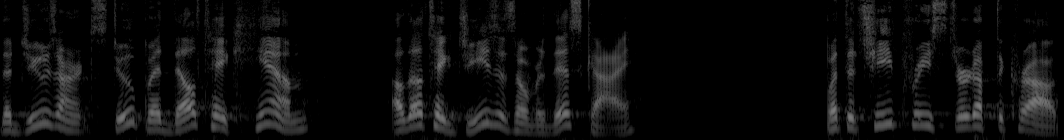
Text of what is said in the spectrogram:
The Jews aren't stupid. They'll take him Oh, they'll take Jesus over this guy. But the chief priest stirred up the crowd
